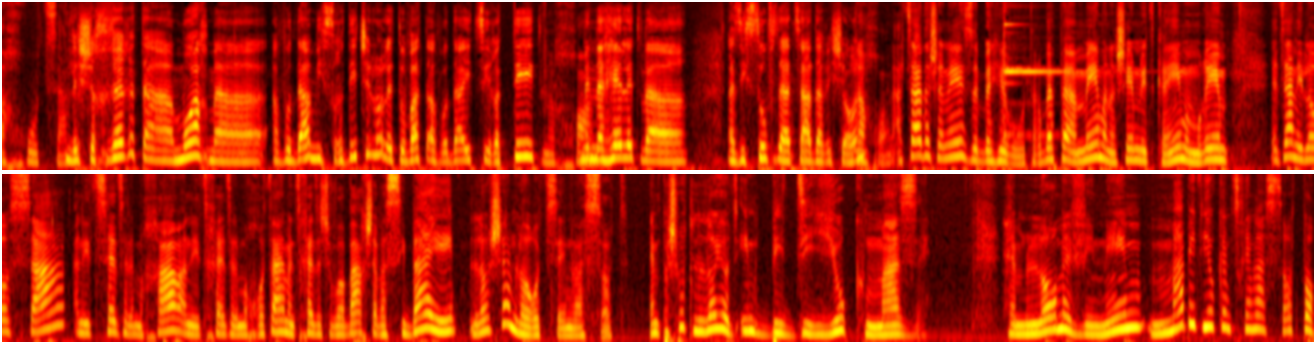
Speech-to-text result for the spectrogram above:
החוצה. לשחרר את המוח מהעבודה המשרדית שלו לטובת העבודה היצירתית, נכון. מנהלת, וה... אז איסוף זה הצעד הראשון. נכון. הצעד השני זה בהירות. הרבה פעמים אנשים נתקעים, אומרים, את זה אני לא עושה, אני אצא את זה למחר, אני אדחה את זה למחרתיים, אני אדחה את זה שבוע הבא. עכשיו, הסיבה היא לא שהם לא רוצים לעשות, הם פשוט לא יודעים בדיוק מה זה. הם לא מבינים מה בדיוק הם צריכים לעשות פה,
